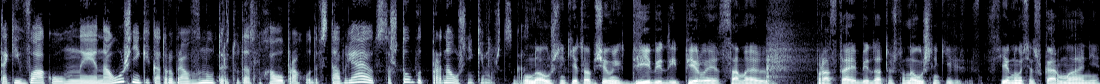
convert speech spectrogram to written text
такие вакуумные наушники, которые прям внутрь туда слухового прохода вставляются. Что вот про наушники можете сказать? Ну, наушники это вообще у них две беды. Первая, самая простая беда, то, что наушники все носят в кармане,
